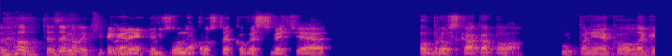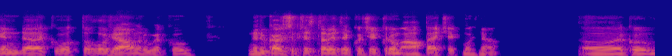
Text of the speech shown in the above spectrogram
jo, to je zajímavý příklad. jak jsou naprosto jako ve světě obrovská kapela. Úplně jako legenda jako toho žánru, jako nedokážu si představit, jako, že krom APček možná, o, jako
